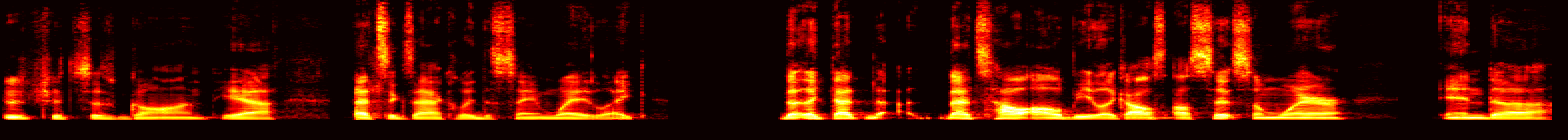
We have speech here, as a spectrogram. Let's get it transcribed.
It's just gone. Yeah, that's exactly the same way. Like, that, like that. That's how I'll be. Like, I'll I'll sit somewhere, and uh,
